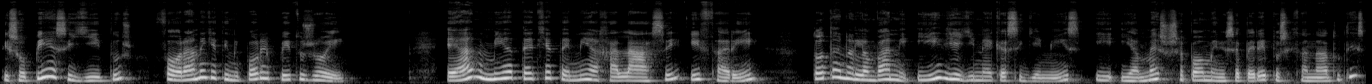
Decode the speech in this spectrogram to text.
τις οποίες οι γη τους φοράνε για την υπόλοιπη τους ζωή. Εάν μία τέτοια ταινία χαλάσει ή φθαρεί, τότε αναλαμβάνει η ίδια γυναίκα συγγενής ή η αμέσως επόμενη σε περίπτωση θανάτου της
